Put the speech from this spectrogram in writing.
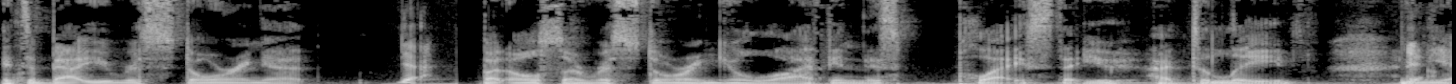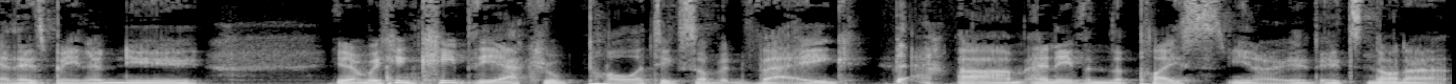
it's about you restoring it Yeah. but also restoring your life in this place that you had to leave. And yeah, there's been a new, you know, we can keep the actual politics of it vague. Yeah. Um, and even the place, you know, it, it's not a,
